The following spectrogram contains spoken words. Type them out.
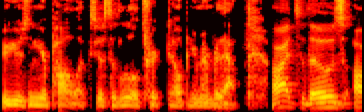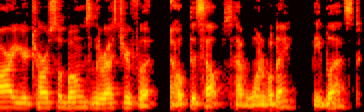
you're using your pollex. Just a little trick to help you remember that. All right, so those are your tarsal bones and the rest of your foot. I hope this helps. Have a wonderful day. Be blessed.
